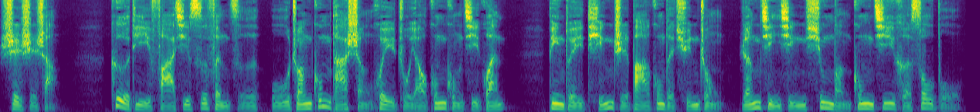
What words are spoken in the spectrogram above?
事实上，各地法西斯分子武装攻打省会主要公共机关，并对停止罢工的群众仍进行凶猛攻击和搜捕，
